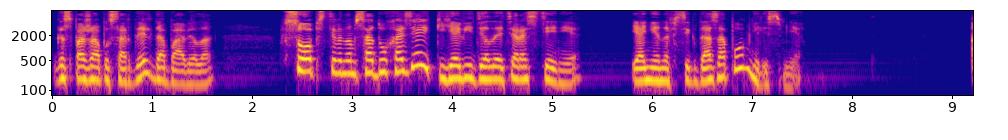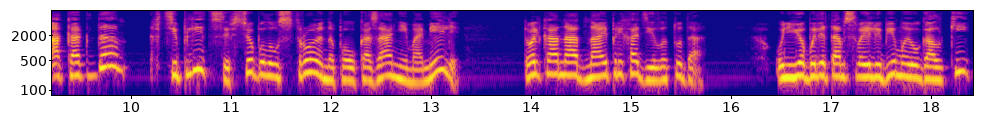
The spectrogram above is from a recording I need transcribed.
Госпожа Бусардель добавила, «В собственном саду хозяйки я видела эти растения, и они навсегда запомнились мне». А когда в теплице все было устроено по указаниям Амели, только она одна и приходила туда. У нее были там свои любимые уголки,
